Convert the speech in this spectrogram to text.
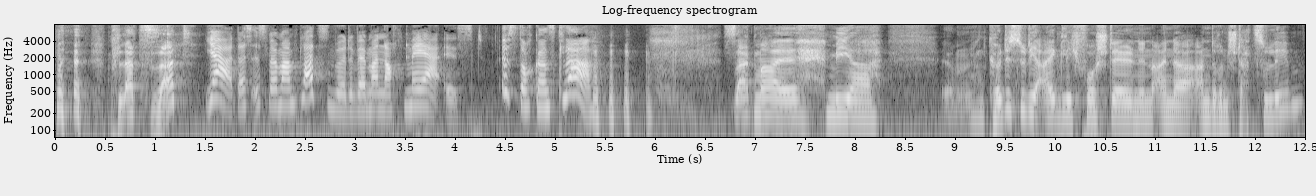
Platz satt? Ja, das ist, wenn man platzen würde, wenn man noch mehr isst. Ist doch ganz klar. Sag mal, Mia, ähm, könntest du dir eigentlich vorstellen, in einer anderen Stadt zu leben?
